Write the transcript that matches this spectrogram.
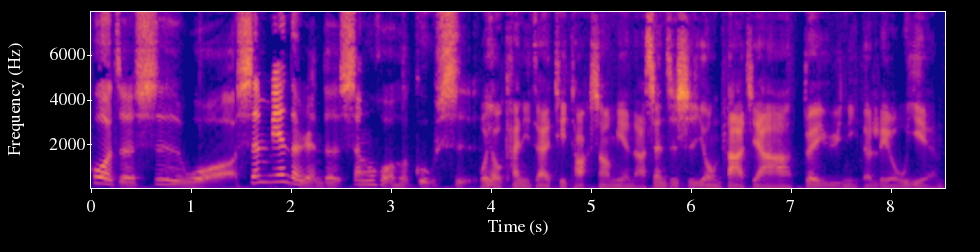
或者是我身边的人的生活和故事，我有看你在 TikTok 上面啊，甚至是用大家对于你的留言，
